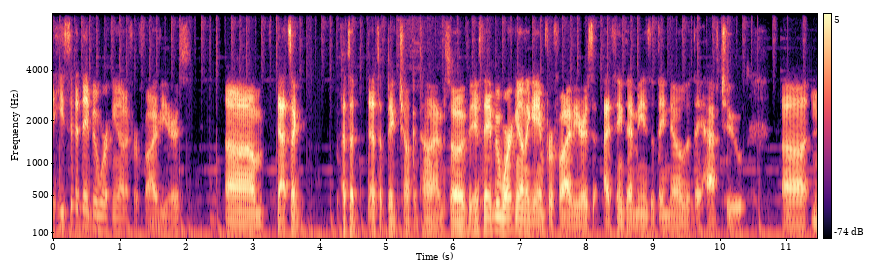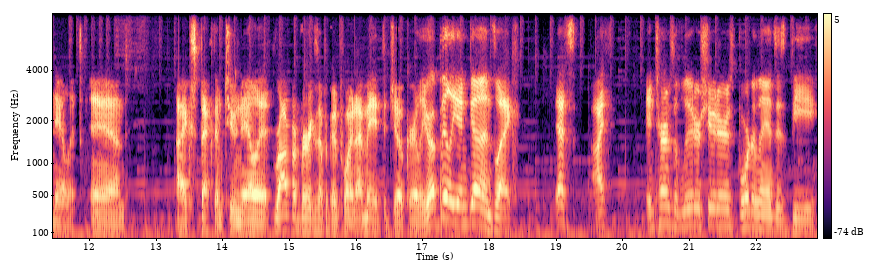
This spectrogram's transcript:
he said they'd been working on it for five years. Um, that's a that's a that's a big chunk of time. So if, if they've been working on the game for five years, I think that means that they know that they have to uh, nail it, and I expect them to nail it. Robert brings up a good point. I made the joke earlier: a billion guns. Like that's I. In terms of looter shooters, Borderlands is the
